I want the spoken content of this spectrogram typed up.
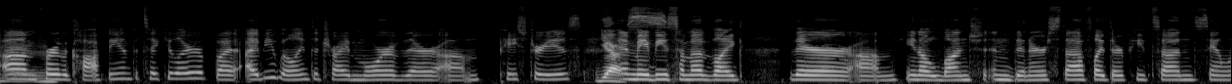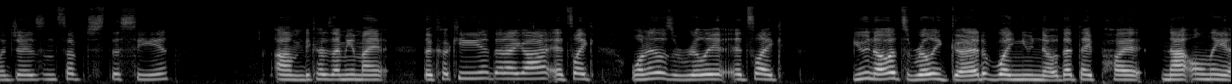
um, Mhm. for the coffee in particular, but I'd be willing to try more of their um, pastries Yes. and maybe some of like their um you know lunch and dinner stuff like their pizza and sandwiches and stuff just to see um because i mean my the cookie that i got it's like one of those really it's like you know it's really good when you know that they put not only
